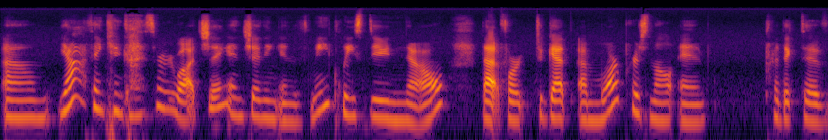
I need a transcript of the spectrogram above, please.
um, yeah, thank you guys for watching and tuning in with me. Please do know that for to get a more personal and predictive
